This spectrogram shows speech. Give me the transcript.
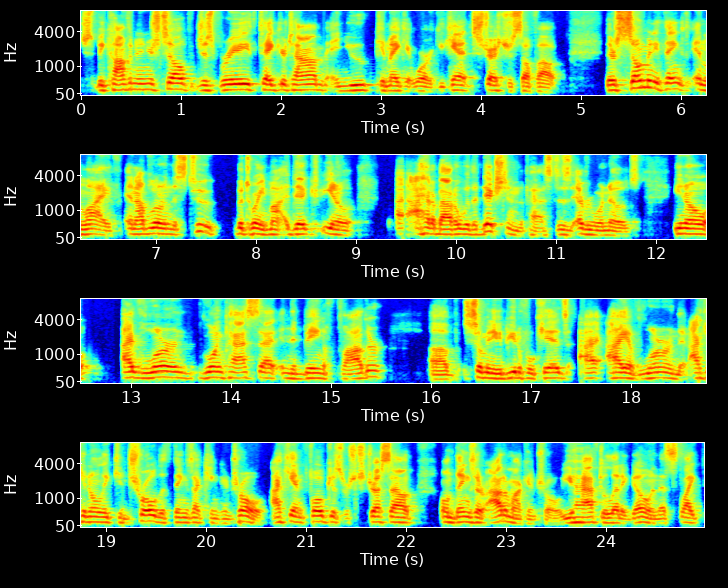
just be confident in yourself, just breathe, take your time, and you can make it work. You can't stress yourself out there's so many things in life, and I've learned this too between my addiction. You know, I, had a battle with addiction in the past, as everyone knows. You know, I've learned going past that and then being a father of so many beautiful kids, I, I have learned that I can only control the things I can control. I can't focus or stress out on things that are out of my control. You have to let it go, and that's like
